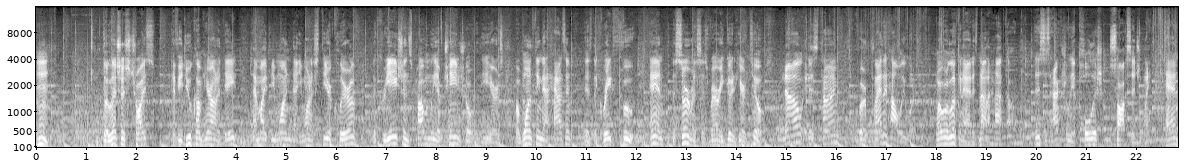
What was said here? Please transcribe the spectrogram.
Mmm, delicious choice. if you do come here on a date, that might be one that you want to steer clear of. The creations probably have changed over the years, but one thing that hasn't is the great food. And the service is very good here too. Now it is time for Planet Hollywood. What we're looking at is not a hot dog. This is actually a Polish sausage link. And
